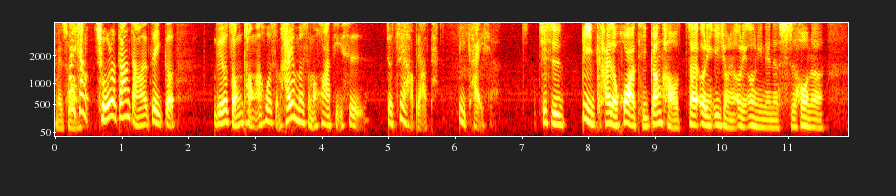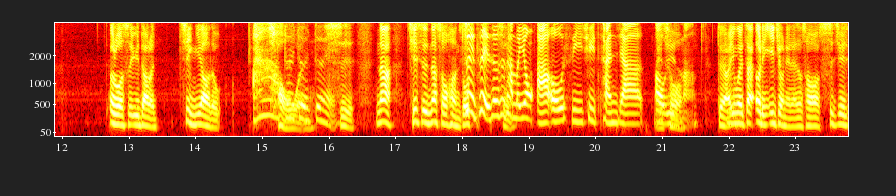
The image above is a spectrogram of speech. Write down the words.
没错那。像除了刚刚讲的这个，比如总统啊或什么，还有没有什么话题是就最好不要谈，避开一下？其实避开的话题，刚好在二零一九年、二零二零年的时候呢，俄罗斯遇到了禁药的啊丑闻。对对对，是那其实那时候很多所以这也就是是他们用 ROC 去参加奥运嘛。对啊，嗯因为在二零一九年的时候，世界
